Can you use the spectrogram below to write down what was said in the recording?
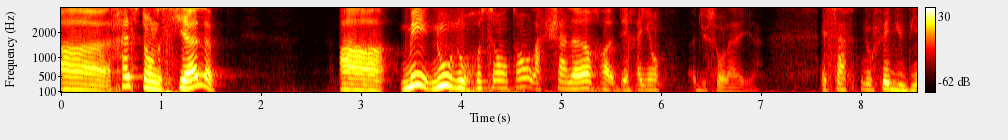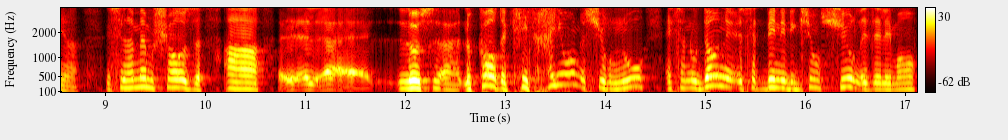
euh, reste dans le ciel, mais nous, nous ressentons la chaleur des rayons du soleil. Et ça nous fait du bien. Et c'est la même chose. le, corps de Christ rayonne sur nous et ça nous donne cette bénédiction sur les éléments.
